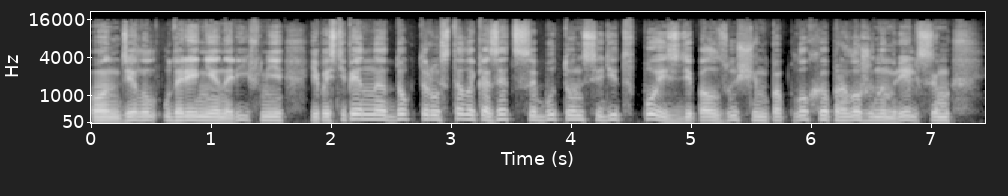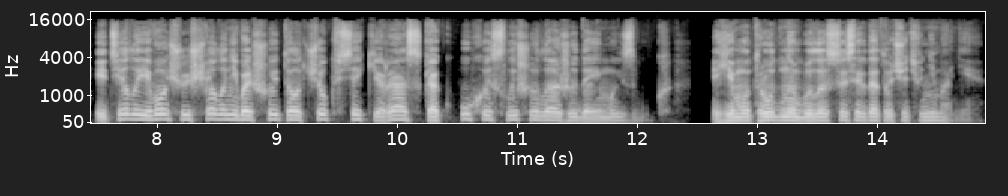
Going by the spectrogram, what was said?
Он делал ударение на рифме, и постепенно доктору стало казаться, будто он сидит в поезде, ползущем по плохо проложенным рельсам, и тело его ощущало небольшой толчок всякий раз, как ухо слышало ожидаемый звук. Ему трудно было сосредоточить внимание.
